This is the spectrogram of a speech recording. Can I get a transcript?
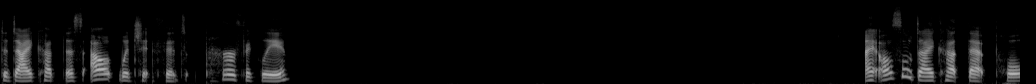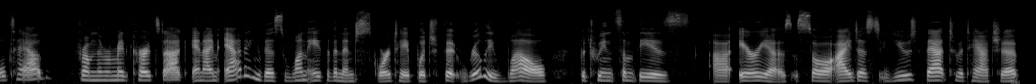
to die cut this out, which it fits perfectly. I also die cut that pull tab from the Mermaid cardstock, and I'm adding this 1 8 of an inch score tape, which fit really well between some of these uh, areas. So I just used that to attach it.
